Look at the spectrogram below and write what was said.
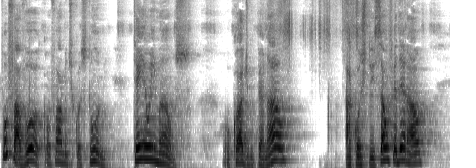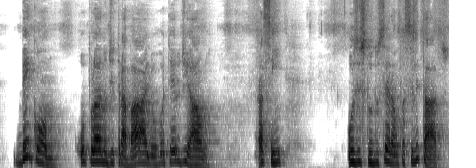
Por favor, conforme de costume, tenham em mãos o Código Penal, a Constituição Federal, bem como o plano de trabalho, o roteiro de aula. Assim, os estudos serão facilitados.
